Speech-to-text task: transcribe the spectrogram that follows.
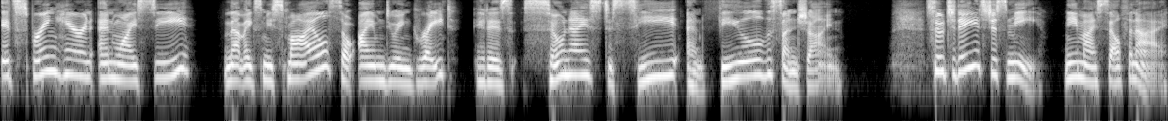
It's spring here in NYC, and that makes me smile, so I am doing great. It is so nice to see and feel the sunshine. So today it's just me, me, myself, and I,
